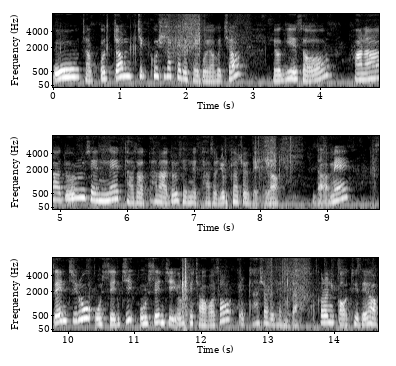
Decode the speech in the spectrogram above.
5 잡고 점 찍고 시작해도 되고요. 그쵸? 여기에서 하나, 둘, 셋, 넷, 다섯, 하나, 둘, 셋, 넷, 다섯 이렇게 하셔도 되고요. 그 다음에 센치로 5cm, 5cm 이렇게 적어서 이렇게 하셔도 됩니다. 그러니까 어떻게 돼요?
